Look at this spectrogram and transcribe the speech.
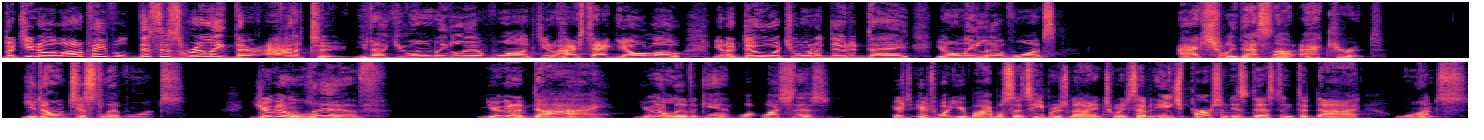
But you know, a lot of people, this is really their attitude. You know, you only live once. You know, hashtag YOLO. You know, do what you want to do today. You only live once. Actually, that's not accurate. You don't just live once. You're going to live and you're going to die. You're going to live again. Watch this. Here's, here's what your Bible says Hebrews 9 and 27. Each person is destined to die once,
